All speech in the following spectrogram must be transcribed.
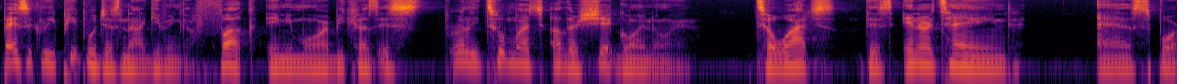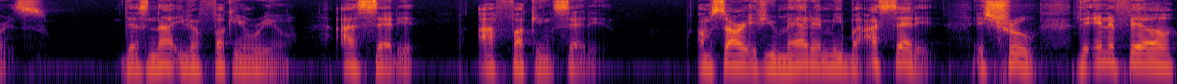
basically people just not giving a fuck anymore because it's really too much other shit going on to watch this entertained as sports that's not even fucking real. I said it. I fucking said it. I'm sorry if you're mad at me, but I said it. It's true. The NFL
